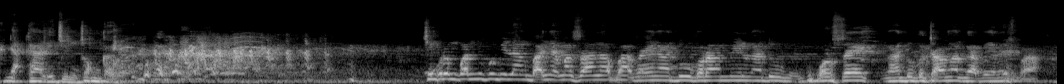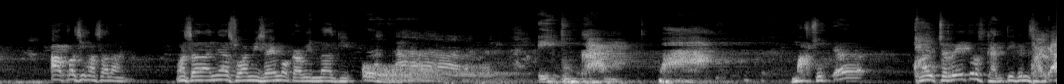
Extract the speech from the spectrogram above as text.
Banyak kali cincong kau. Cing perempuan itu bilang banyak masalah pak, saya ngadu ke Ramil, ngadu ke Polsek, ngadu ke camat nggak beres pak. Apa sih masalahnya? Masalahnya suami saya mau kawin lagi. Oh, itu gampang. Maksudnya mau cerai terus gantikan saya.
